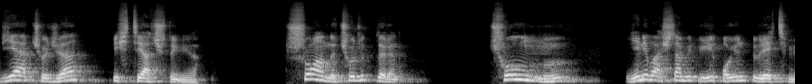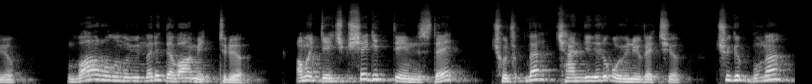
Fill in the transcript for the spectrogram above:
diğer çocuğa ihtiyaç duyuyor. Şu anda çocukların çoğunluğu yeni baştan bir oyun üretmiyor. Var olan oyunları devam ettiriyor. Ama geçmişe gittiğinizde çocuklar kendileri oyun üretiyor. Çünkü buna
